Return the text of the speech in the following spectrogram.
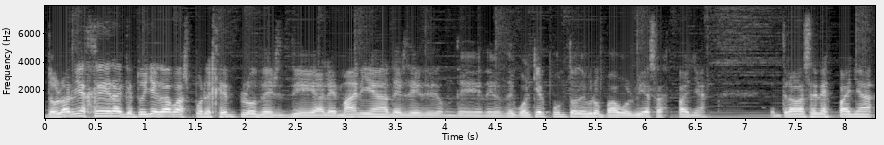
Doblar viaje era que tú llegabas, por ejemplo, desde Alemania, desde, donde, desde cualquier punto de Europa, volvías a España, entrabas en España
